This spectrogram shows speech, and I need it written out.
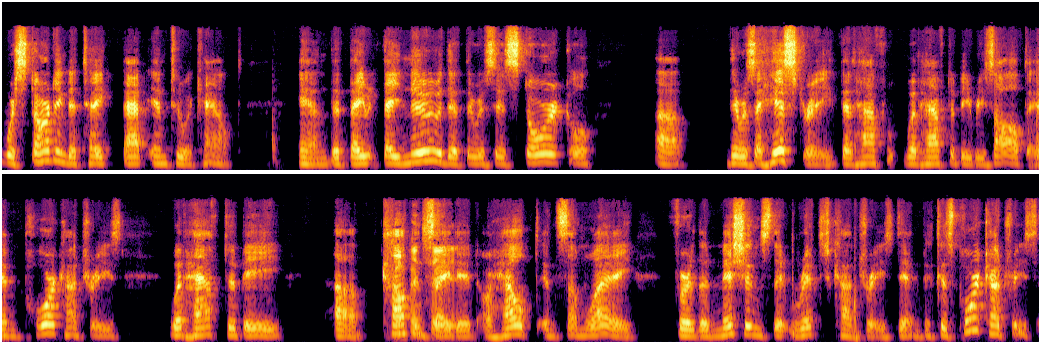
were starting to take that into account, and that they they knew that there was historical. Uh, there was a history that have would have to be resolved, and poor countries would have to be uh, compensated, compensated or helped in some way for the emissions that rich countries did because poor countries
